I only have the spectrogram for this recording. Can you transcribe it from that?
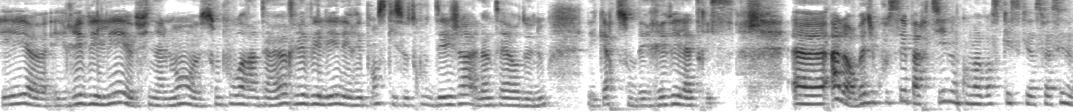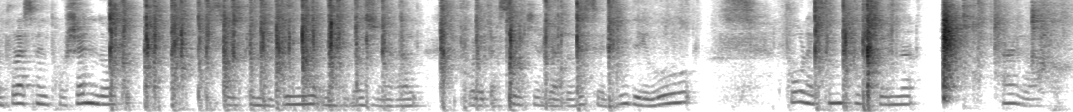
et, et révéler révéler euh, finalement euh, son pouvoir intérieur, révéler les réponses qui se trouvent déjà à l'intérieur de nous. Les cartes sont des révélatrices. Euh, alors, bah, du coup, c'est parti. Donc, on va voir ce, ce qui va se passer donc, pour la semaine prochaine. Donc, s'il vous plaît, une guidance générale pour les personnes qui regarderaient cette vidéo pour la semaine prochaine. Alors,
